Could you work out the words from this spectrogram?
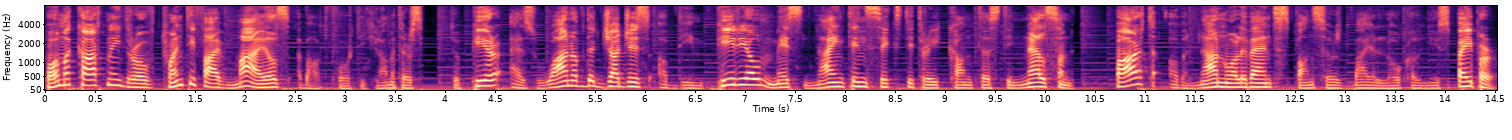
Paul McCartney drove 25 miles, about 40 kilometers, to appear as one of the judges of the Imperial Miss 1963 contest in Nelson, part of an annual event sponsored by a local newspaper.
